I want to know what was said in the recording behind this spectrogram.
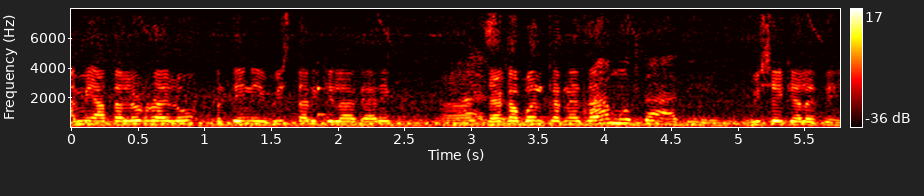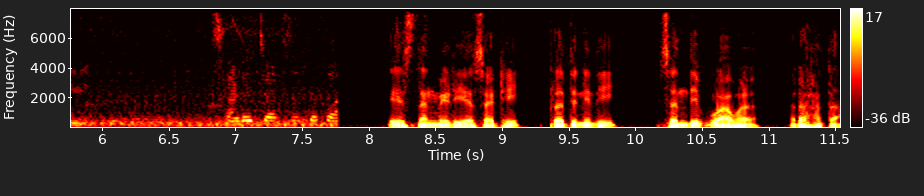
आम्ही आता लढू राहिलो पण त्यांनी वीस तारखेला डायरेक्ट ठेका बंद करण्याचा हा मुद्दा आधी विषय केला त्यांनी. साडेचारशे तर एसनन मीडियासाठी प्रतिनिधी संदीप वाभळ राहता.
